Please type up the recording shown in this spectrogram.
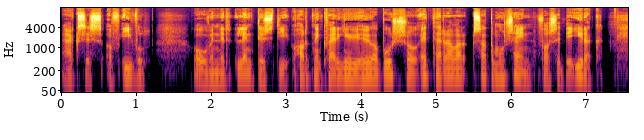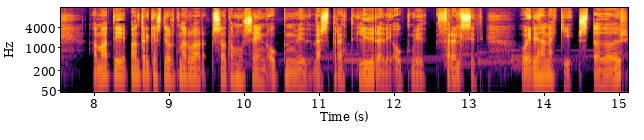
Axis of Evil. Óvinnir lendust í hortni hverju í huga Bush og eitt þeirra var Saddam Hussein, fósiti Írak. Að mati bandaríkjastjórnar var Saddam Hussein ógn við vestrænt líðræði, ógn við frelsið og erið hann ekki stöðaður,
